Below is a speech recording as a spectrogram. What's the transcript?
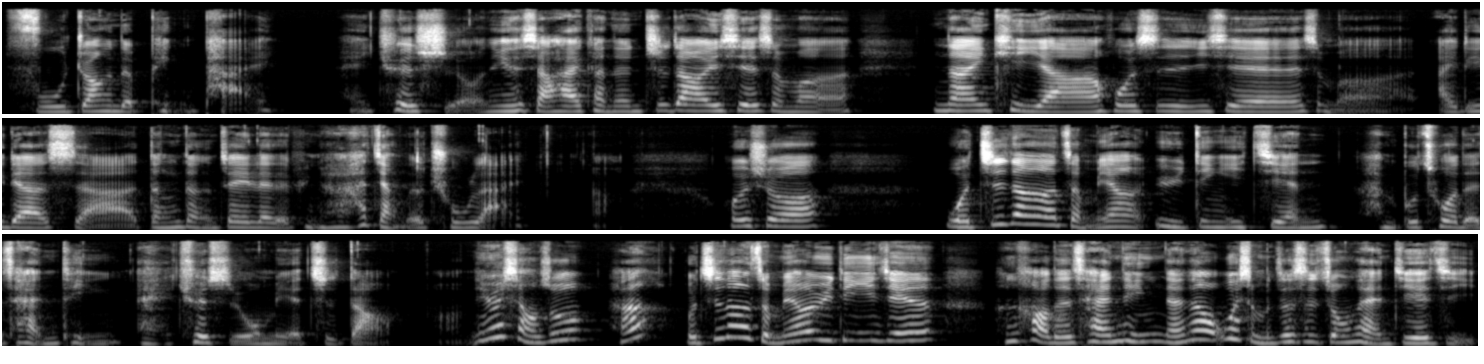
服装的品牌。哎，确实哦，你的小孩可能知道一些什么 Nike 啊，或是一些什么 Adidas 啊等等这一类的品牌，他讲得出来啊。或者说，我知道要怎么样预定一间很不错的餐厅。哎，确实我们也知道你会想说啊，我知道怎么样预定一间很好的餐厅，难道为什么这是中产阶级？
